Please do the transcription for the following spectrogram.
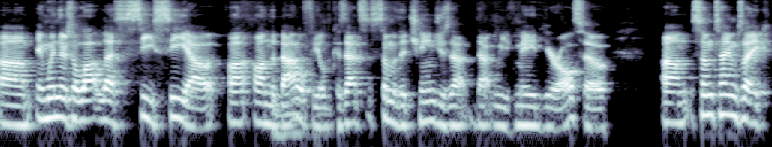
um, and when there's a lot less CC out uh, on the mm-hmm. battlefield, because that's some of the changes that that we've made here. Also, um, sometimes like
